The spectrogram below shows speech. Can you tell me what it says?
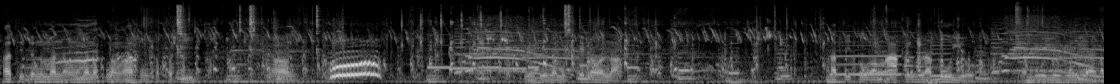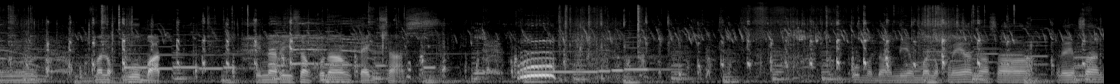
At ito naman ang manok ng aking kapatid. Yan. Pwede na magtinola. At ito ang aking labuyo. Labuyo ho yan. Yung manok gubat. Pinarisan ko ng Texas. Oh, madami ang manok na yan. Nasa layasan.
